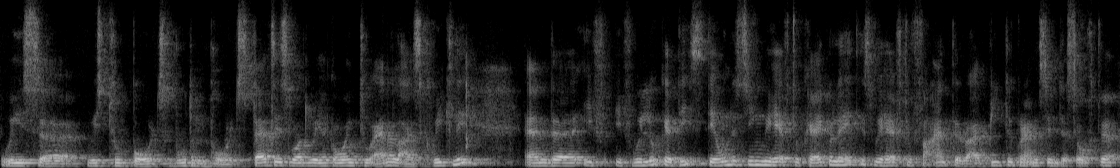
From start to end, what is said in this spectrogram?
with, uh, with two bolts, wooden bolts. That is what we are going to analyze quickly. And uh, if, if we look at this, the only thing we have to calculate is we have to find the right pictograms in the software,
